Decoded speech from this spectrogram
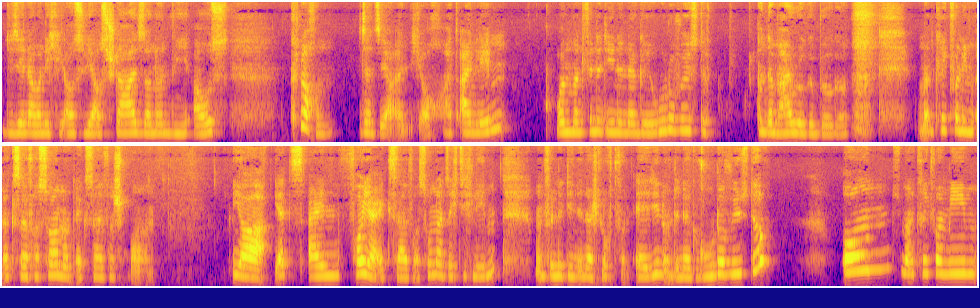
Die sehen aber nicht aus wie aus Stahl, sondern wie aus Knochen. Sind sie ja eigentlich auch. Hat ein Leben und man findet ihn in der Gerudo-Wüste und im Hyrule-Gebirge. Man kriegt von ihm Exalfason und Exalfasporn. Ja, jetzt ein Feuer-Exalfas, 160 Leben. Man findet ihn in der Schlucht von Eldin und in der Gerudo-Wüste. Und man kriegt von ihm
